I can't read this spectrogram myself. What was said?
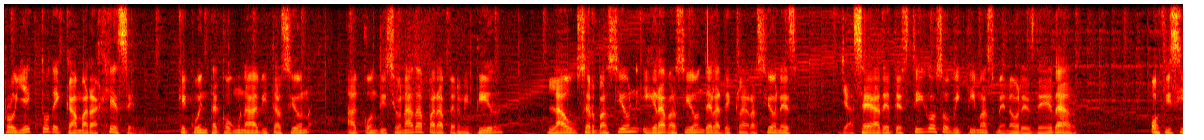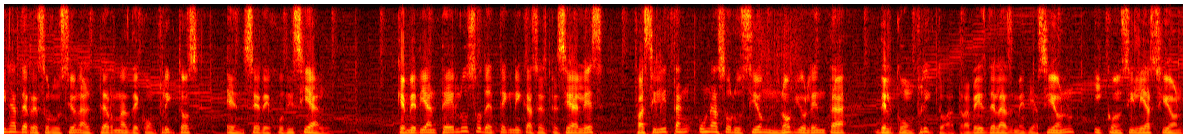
Proyecto de Cámara GESEL, que cuenta con una habitación acondicionada para permitir la observación y grabación de las declaraciones, ya sea de testigos o víctimas menores de edad. Oficinas de resolución alternas de conflictos en sede judicial, que mediante el uso de técnicas especiales facilitan una solución no violenta del conflicto a través de la mediación y conciliación.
